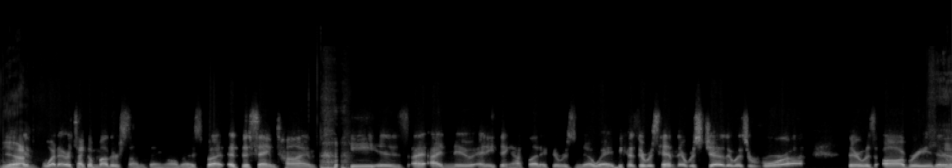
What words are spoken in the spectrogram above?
yeah. it- whatever it's like a mother son thing almost but at the same time he is I, I knew anything athletic there was no way because there was him there was joe there was aurora there was aubry there Yeah.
